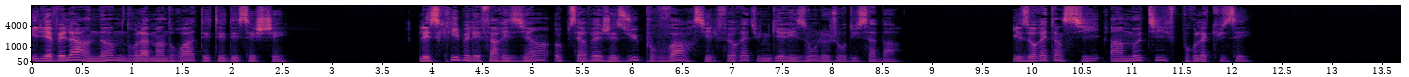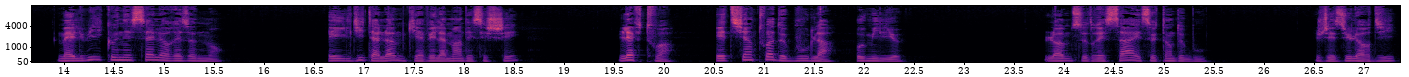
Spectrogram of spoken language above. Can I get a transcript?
Il y avait là un homme dont la main droite était desséchée. Les scribes et les pharisiens observaient Jésus pour voir s'il ferait une guérison le jour du sabbat. Ils auraient ainsi un motif pour l'accuser. Mais lui connaissait leur raisonnement. Et il dit à l'homme qui avait la main desséchée Lève-toi et tiens-toi debout là, au milieu. L'homme se dressa et se tint debout. Jésus leur dit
